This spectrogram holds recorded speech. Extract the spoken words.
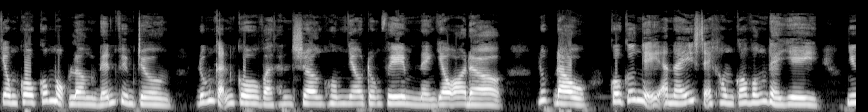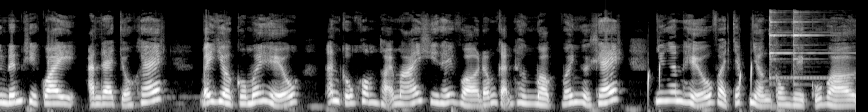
Chồng cô có một lần đến phim trường, đúng cảnh cô và Thanh Sơn hôn nhau trong phim Nàng dâu order. Lúc đầu, cô cứ nghĩ anh ấy sẽ không có vấn đề gì, nhưng đến khi quay, anh ra chỗ khác. Bây giờ cô mới hiểu, anh cũng không thoải mái khi thấy vợ đóng cảnh thân mật với người khác, nhưng anh hiểu và chấp nhận công việc của vợ.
